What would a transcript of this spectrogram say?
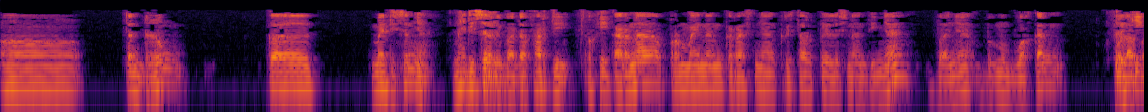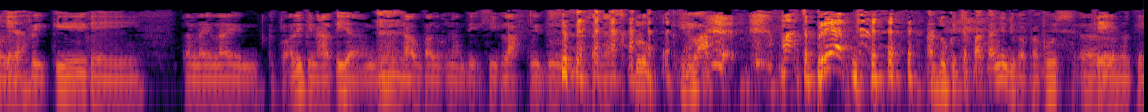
eh, cenderung ke Madison-nya Madison. daripada Vardy Oke. karena permainan kerasnya Crystal Palace nantinya banyak membuahkan Free kick bola-bola ya? free kick Oke. dan lain-lain kecuali penalti ya nggak Hmm. tahu kalau nanti hilaf itu misalnya klub hilaf Mak jebret. adu kecepatannya juga bagus Eh, Oke, oke.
